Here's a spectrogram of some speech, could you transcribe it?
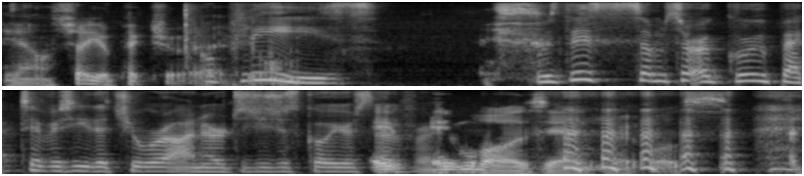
yeah, I'll show you a picture of it. Oh, please. Was this some sort of group activity that you were on, or did you just go yourself? It, it was, yeah, no, it was. I,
